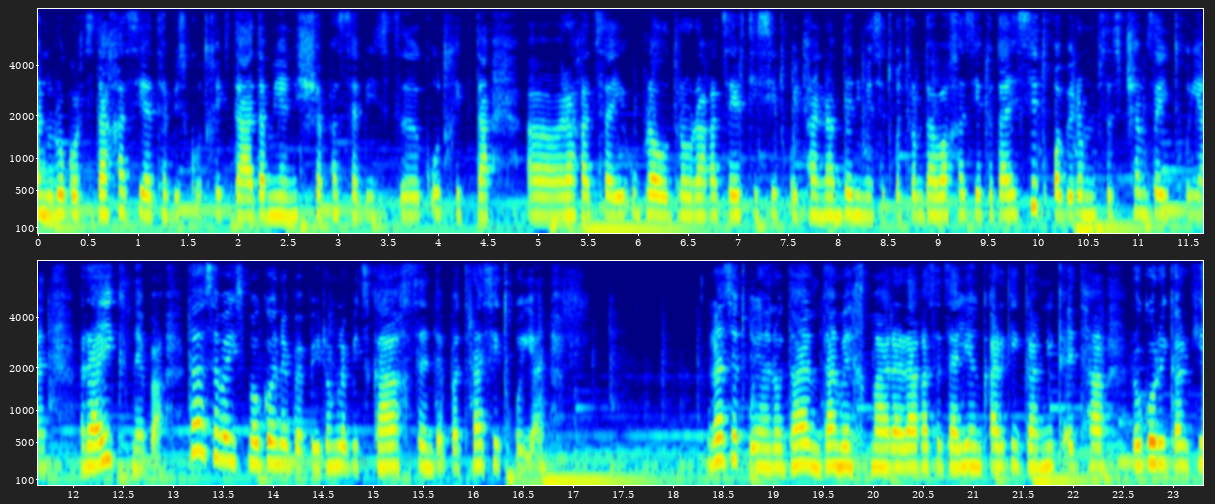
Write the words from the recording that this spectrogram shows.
ანუ როგორც დახასიათების კუთხით და ადამიანის შეფასების კუთხით და რაღაცა უბრალოდ რომ რაღაც ერთი სიტყვით ან რამდენიმე სიტყვით რომ დავახასიათოთ, აი სიტყვები რომელსაც ჩემზე იტყვიან, რა იქნება და ასევე ის მოგონებები, რომლებიც გაახსენდებათ, რა სიტყვიან. რაც ეტყვიან რომ და დამეხმარა რაღაცა ძალიან კარგი გამიკეთა როგორი კარგი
